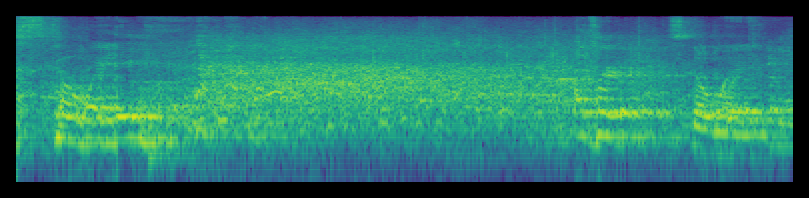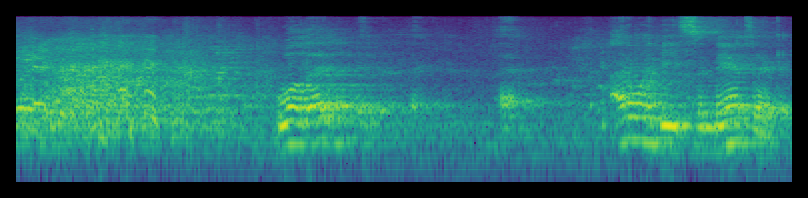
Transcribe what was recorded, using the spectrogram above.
Still waiting. I heard still waiting. Well, that I don't want to be semantic,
